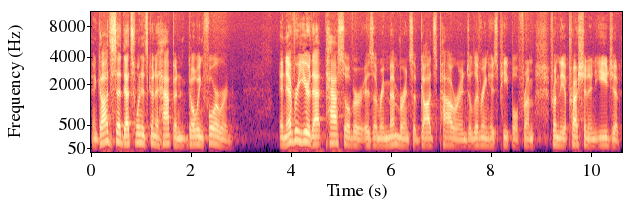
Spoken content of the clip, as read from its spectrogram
And God said that's when it's going to happen going forward. And every year, that Passover is a remembrance of God's power in delivering his people from, from the oppression in Egypt.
